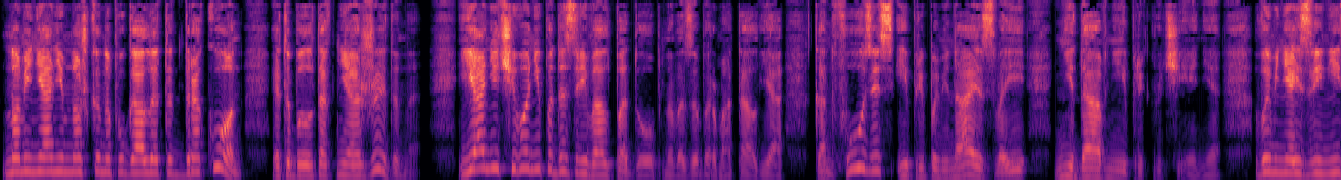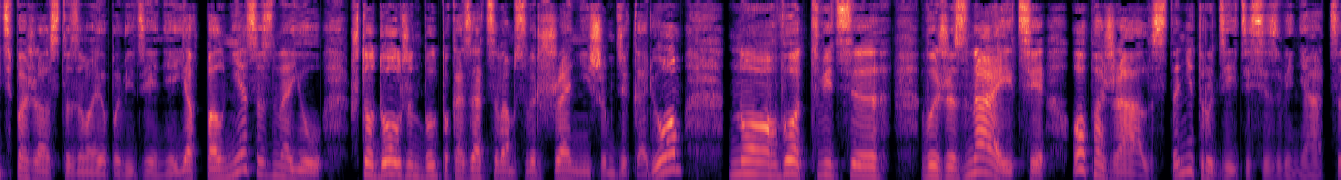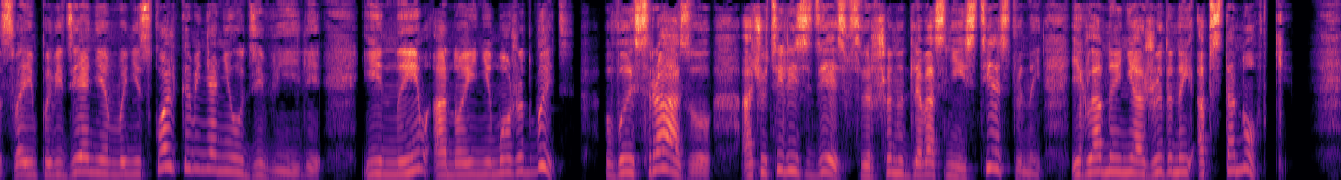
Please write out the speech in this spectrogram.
Но меня немножко напугал этот дракон. Это было так неожиданно. Я ничего не подозревал подобного, — забормотал я, конфузясь и припоминая свои недавние приключения. Вы меня извините, пожалуйста, за мое поведение. Я вполне сознаю, что должен был показаться вам совершеннейшим дикарем, но вот ведь э, вы же знаете... О, пожалуйста, не трудитесь извиняться. Своим поведением вы нисколько меня не удивили. Иным оно и не может быть. Вы сразу очутились здесь, в совершенно для вас неестественной и, главное, неожиданной обстановке.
